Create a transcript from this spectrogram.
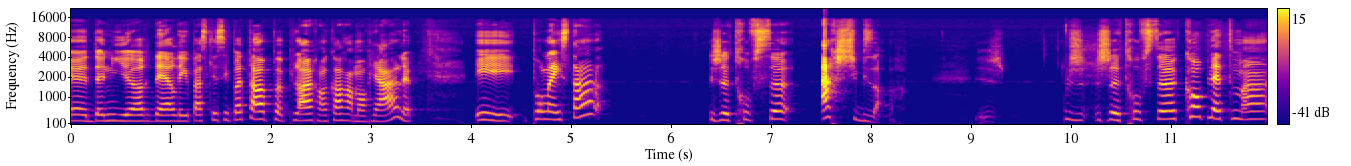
euh, de New York, d'LA, parce que c'est pas tant populaire encore à Montréal. Et pour l'instant, je trouve ça archi bizarre. Je, je- je trouve ça complètement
